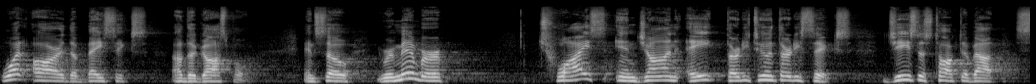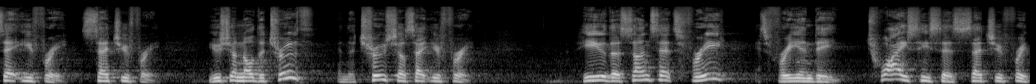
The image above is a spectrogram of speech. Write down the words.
what are the basics of the gospel. And so remember, twice in John 8, 32 and 36, Jesus talked about set you free, set you free. You shall know the truth, and the truth shall set you free. He who the Son sets free is free indeed. Twice he says, set you free.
